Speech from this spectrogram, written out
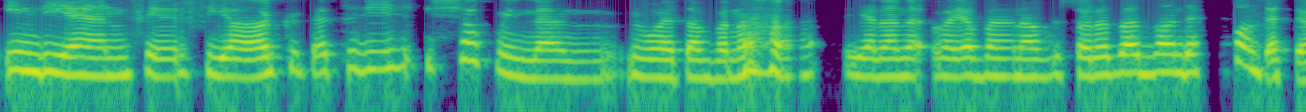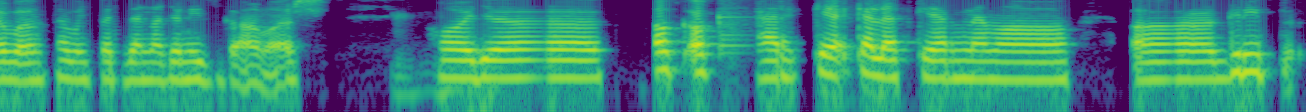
indián férfiak, tehát hogy sok minden volt abban a jelen, vagy abban a sorozatban, de pont ettől voltam, hogy például nagyon izgalmas, uh-huh. hogy uh, ak- akár ke- kellett kérnem a, a grip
